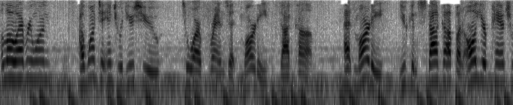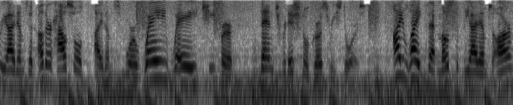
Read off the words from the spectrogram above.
Hello, everyone. I want to introduce you to our friends at Martie.com. At Martie, you can stock up on all your pantry items and other household items for way, way cheaper than traditional grocery stores. I like that most of the items are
